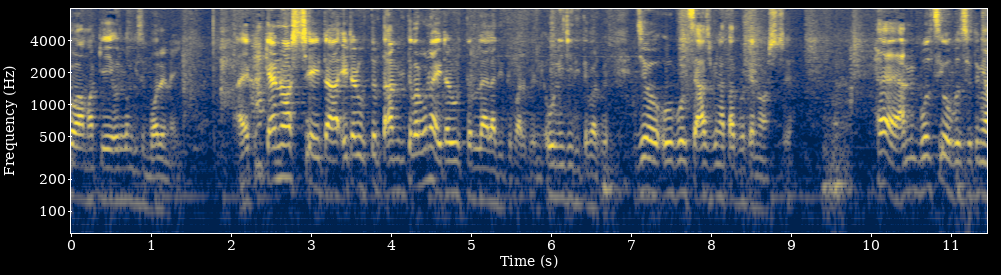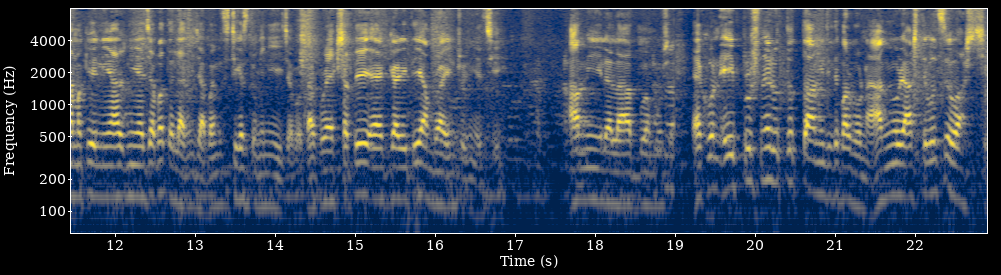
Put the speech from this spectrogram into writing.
ও আমাকে ওরকম কিছু বলে নাই। এখন কেন আসছে এটা? এটার উত্তর তো আমি দিতে পারব না, এটার উত্তর লায়লা দিতে পারবেন ও নিজে দিতে পারবে। যে ও- বলছে আসবে না, তারপর কেন আসছে? হ্যাঁ আমি বলছি, ও বলছে, তুমি আমাকে নিয়ে নিয়ে যাবা, তাহলে আমি যাব। আমি ঠিক আছে তুমি নিয়েই যাব। তারপর একসাথে এক গাড়িতে আমরা এন্ট্রি নিয়েছি। আমি লালা আব্বু, আম্মু এখন এই প্রশ্নের উত্তর তো আমি দিতে পারব না। আমি ওরে আসতে বলছি, ও আসছে।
